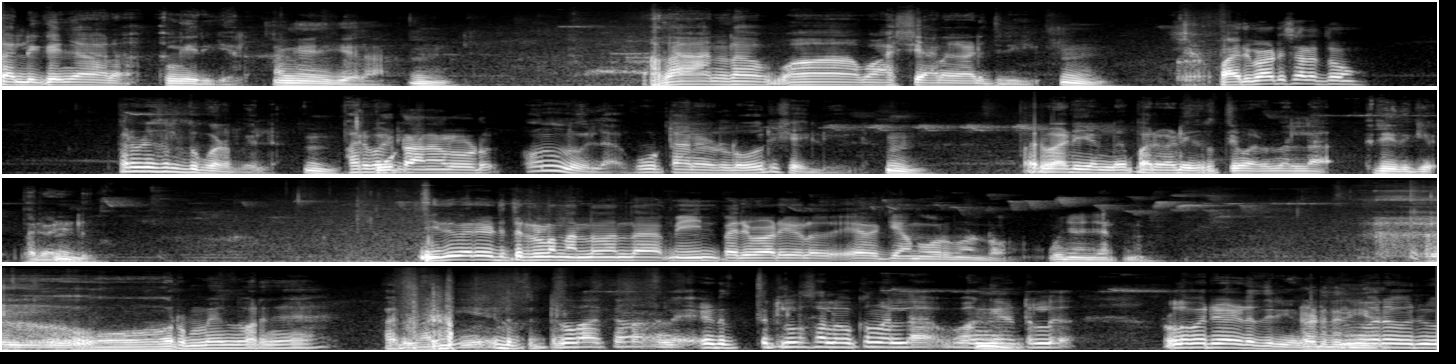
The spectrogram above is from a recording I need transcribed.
തല്ലിക്കഴിഞ്ഞാൽ ആന അംഗീകരിക്കില്ല അംഗീകരിക്കില്ല. അതാ ആനയുടെ വാശി ആന കാണിച്ചിരിക്കും. പരിപാടി സ്ഥലത്തോ? പരിപാടി സ്ഥലത്തും കുഴപ്പമില്ല. കൂട്ടാനകളോട്? ഒന്നുമില്ല. കൂട്ടാനുള്ള ഒരു ശൈലിയില്ല. പരിപാടി പരിപാടിയുണ്ട് പരിപാടി കൃത്യമാണ് നല്ല രീതിക്ക് പരിപാടി എടുക്കും. ഇതുവരെ എടുത്തിട്ടുള്ള നല്ല നല്ല മെയിൻ പരിപാടികൾ ഏതൊക്കെയാണെന്ന് ഓർമ്മയുണ്ടോ കുഞ്ഞൻ ചേട്ടന്? ഓർമ്മയെന്ന് പറഞ്ഞാൽ പരിപാടി എടുത്തിട്ടുള്ള എടുത്തിട്ടുള്ള സ്ഥലമൊക്കെ നല്ല ഭംഗിയായിട്ടുള്ള ഉള്ള പരിപാടി എടുത്തിരിക്കും ഇതുവരെ ഒരു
